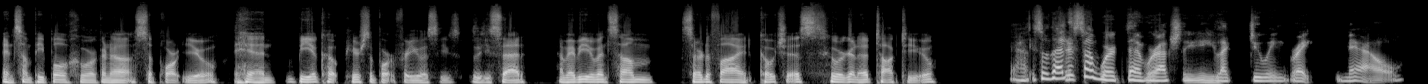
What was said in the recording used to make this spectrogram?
And some people who are going to support you and be a co- peer support for you, as you, as you said, and maybe even some certified coaches who are going to talk to you. Yeah. So that is the work that we're actually like doing right now.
